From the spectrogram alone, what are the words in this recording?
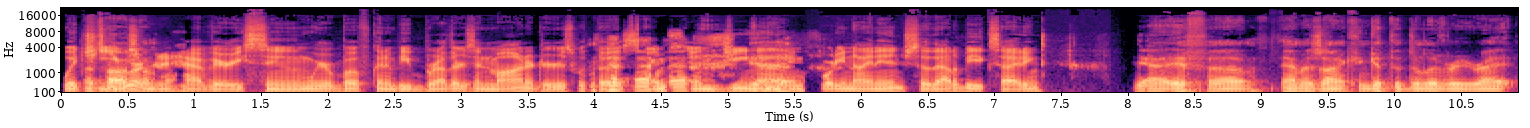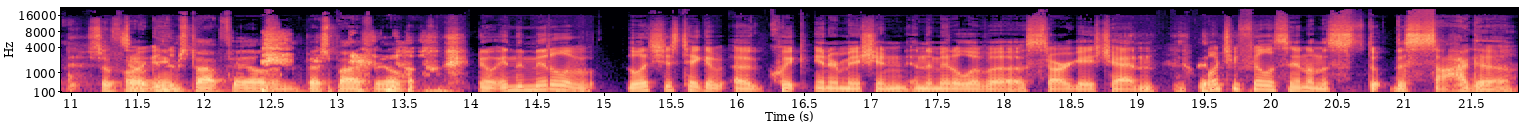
which That's you are going to have very soon. We're both going to be brothers in monitors with the Samsung G9 49 inch, so that'll be exciting. Yeah, if uh, Amazon can get the delivery right. So far, the- GameStop failed and Best Buy failed. no, in the middle of let's just take a, a quick intermission in the middle of a Stargaze chatting. Why don't you fill us in on the st- the saga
